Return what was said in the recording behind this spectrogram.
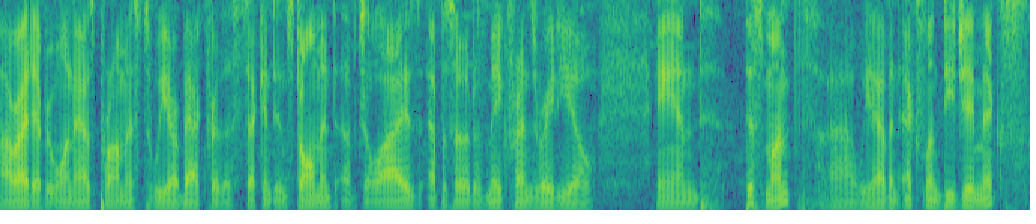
All right, everyone. As promised, we are back for the second installment of July's episode of Make Friends Radio. And this month, uh, we have an excellent DJ mix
